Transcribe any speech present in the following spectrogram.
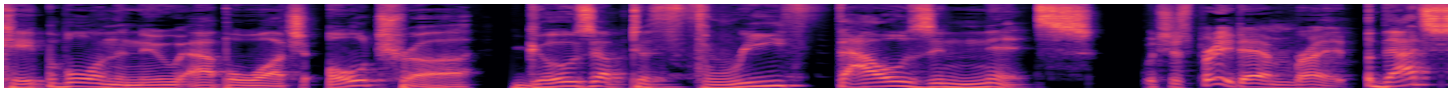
capable on the new Apple Watch Ultra goes up to 3000 nits. Which is pretty damn bright. That's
